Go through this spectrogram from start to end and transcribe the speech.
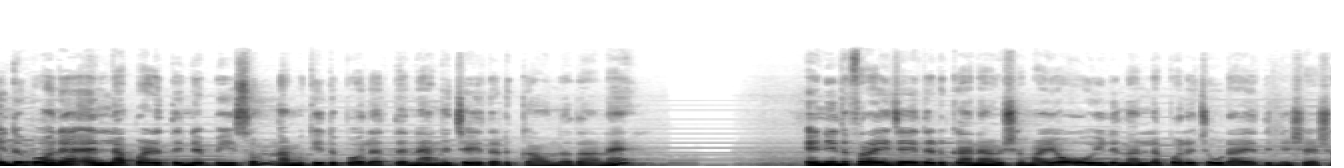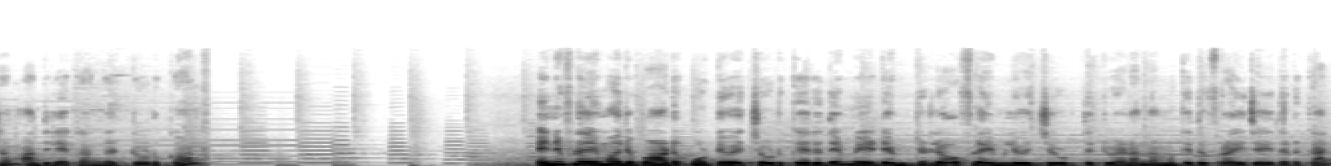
ഇതുപോലെ എല്ലാ പഴത്തിന്റെ പീസും നമുക്ക് ഇതുപോലെ തന്നെ അങ്ങ് ചെയ്തെടുക്കാവുന്നതാണ്. ഇനി ഇത് ഫ്രൈ ചെയ്തെടുക്കാൻ ആവശ്യമായ ഓയിൽ നല്ലപോലെ ചൂടായതിന് ശേഷം അതിലേക്ക് അങ്ങ് ഇട്ട് കൊടുക്കാം. ഇനി ഫ്ലെയിം ഒരുപാട് കൂട്ടി വെച്ച് കൊടുക്കരുത്. മീഡിയം ടു ലോ ഫ്ലെയിമിൽ വെച്ച് കൊടുത്തിട്ട് വേണം നമുക്കിത് ഫ്രൈ ചെയ്തെടുക്കാൻ.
